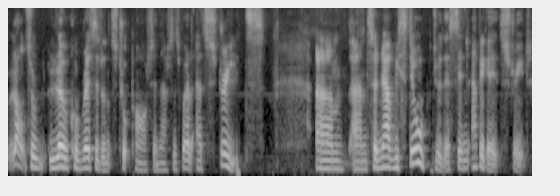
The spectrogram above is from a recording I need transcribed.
lots of local residents took part in that as well as streets. Um, and so now we still do this in Abbeygate Street.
